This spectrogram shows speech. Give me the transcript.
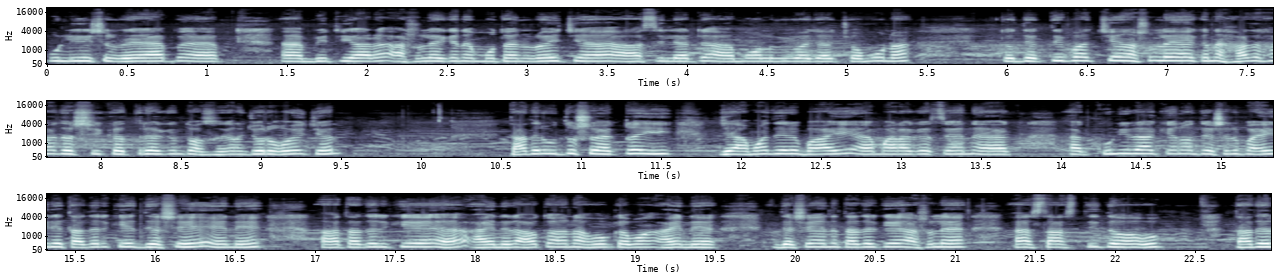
পুলিশ র্যাব বিটিআর আসলে এখানে মোতায়েন রয়েছে। সিলেট আহ, মৌলভীবাজার চমুনা তো দেখতেই পাচ্ছেন আসলে এখানে হাজার হাজার শিক্ষার্থীরা কিন্তু আজকে এখানে জড়ো হয়েছেন। তাদের উদ্দেশ্য একটাই যে আমাদের ভাই মারা গেছেন, এক কুনিরা কেন দেশের বাইরে তাদেরকে দেশে এনে তাদেরকে আইনের আওতা আনা হোক এবং আইনে দেশে এনে তাদেরকে আসলে শাস্তি দেওয়া হোক, তাদের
